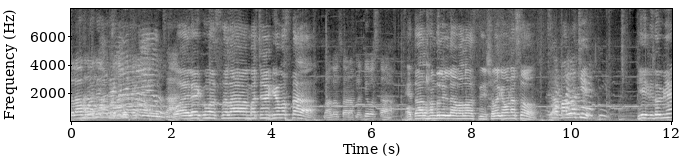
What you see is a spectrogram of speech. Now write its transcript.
আসসালামু আলাইকুম। স্যার। ওয়ালাইকুম আসসালাম বাচ্চারা কি অবস্থা? ভালো স্যার আপনার কি অবস্থা? এই আলহামদুলিল্লাহ ভালো আছি। সবাই কেমন আছো? স্যার ভালো আছি। কি হৃদয় মিয়া?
